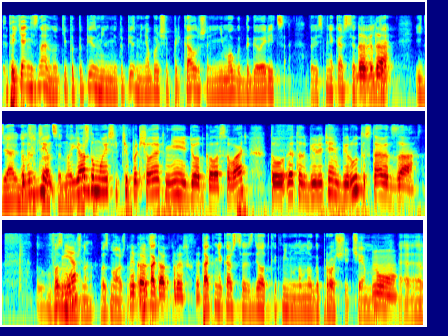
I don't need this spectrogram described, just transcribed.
Да я не знаю, ну, типа, тупизм или не тупизм, меня больше прикалывает, что они не могут договориться. То есть, мне кажется, это да, иде... да. идеальная Подожди, ситуация. но я того, думаю, если, типа, человек не идет голосовать, то этот бюллетень берут и ставят за. Возможно, Нет? возможно. Мне кажется, ну, так, так происходит. Так, мне кажется, сделать как минимум намного проще, чем ну, э,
